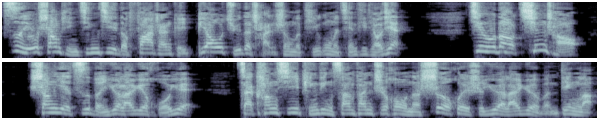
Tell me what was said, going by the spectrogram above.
自由商品经济的发展给镖局的产生呢提供了前提条件。进入到清朝，商业资本越来越活跃。在康熙平定三藩之后呢，社会是越来越稳定了，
